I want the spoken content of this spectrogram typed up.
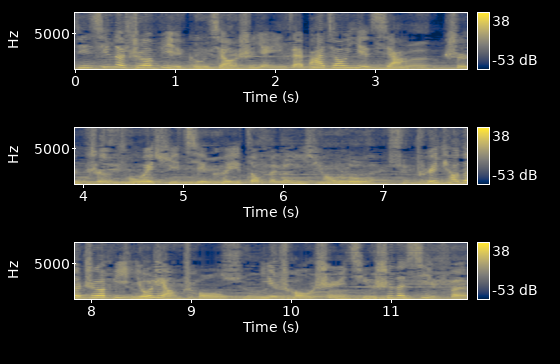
银星的遮蔽更像是掩映在芭蕉叶下，甚至从未提起可以走的另一条路。垂条的遮蔽有两重，一重是与情诗的戏份，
